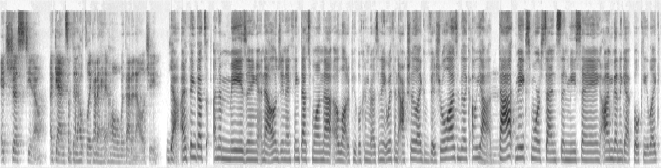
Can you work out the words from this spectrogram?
it's just you know again something to hopefully kind of hit home with that analogy. Yeah i think that's an amazing analogy and i think that's one that a lot of people can resonate with and actually like visualize and be like oh yeah mm-hmm. that makes more sense than me saying i'm gonna get bulky. Like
